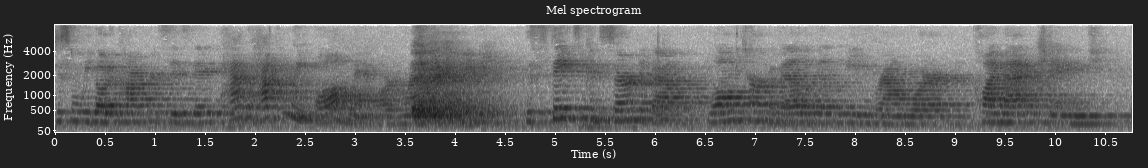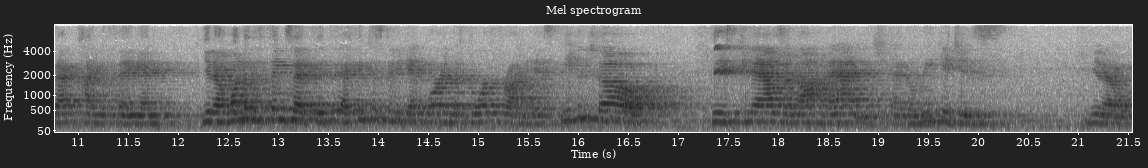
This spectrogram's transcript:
just when we go to conferences, they, how, how can we augment our groundwater? The state's concerned about long-term availability groundwater, climatic change, that kind of thing. And, you know, one of the things that I think is going to get more in the forefront is even though these canals are not managed and the leakage is, you know,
